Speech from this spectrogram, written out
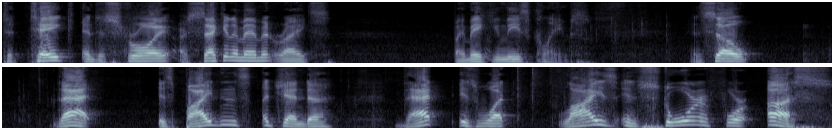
to take and destroy our Second Amendment rights by making these claims. And so that is Biden's agenda. That is what lies in store for us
